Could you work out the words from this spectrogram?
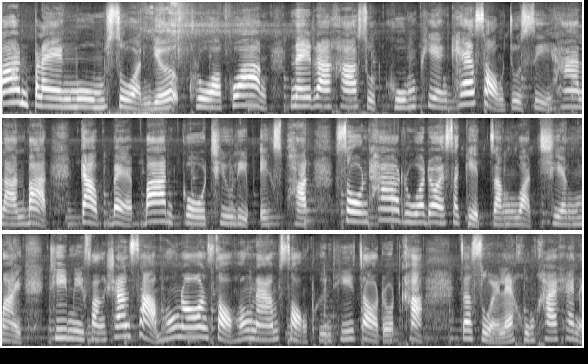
บ้านแปลงมุมส่วนเยอะครัวกว้าง ในราคาสุดคุ้มเพียงแค่ 2.45 ล้านบาท กับแบบบ้าน Go Tulip X p a t โซนท่ารั้วดอยสะเก็ดจังหวัดเชียงใหม่ ที่มีฟังก์ชัน 3 ห้องนอน 2 ห้องน้ำ 2 พื้นที่จอดรถค่ะ จะสวยและคุ้มค่าแค่ไหน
